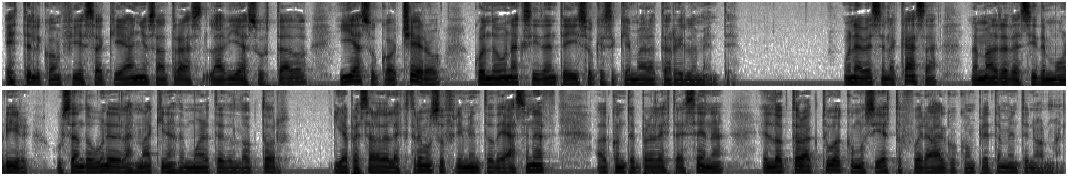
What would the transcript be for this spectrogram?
éste le confiesa que años atrás la había asustado y a su cochero cuando un accidente hizo que se quemara terriblemente. Una vez en la casa, la madre decide morir usando una de las máquinas de muerte del doctor. Y a pesar del extremo sufrimiento de Asenath, al contemplar esta escena, el doctor actúa como si esto fuera algo completamente normal.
